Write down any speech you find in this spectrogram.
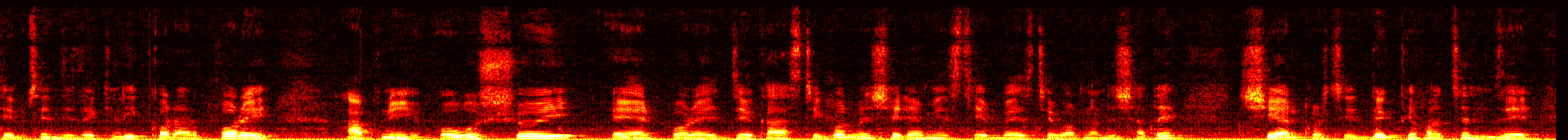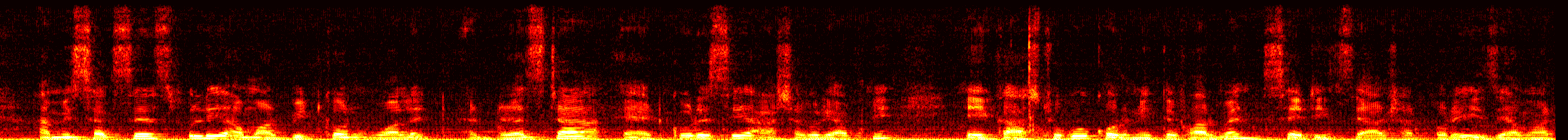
সেভ চেঞ্জেসে ক্লিক করার পরে আপনি অবশ্যই এরপরে যে কাজটি করবেন, সেটা আমি স্টেপ বাই স্টেপ আপনাদের সাথে শেয়ার করছি। দেখতে পাচ্ছেন যে আমি সাকসেসফুলি আমার বিটকয়েন ওয়ালেট অ্যাড্রেসটা অ্যাড করেছি। আশা করি আপনি এই কাজটুকু করে নিতে পারবেন। সেটিংসে আসার পরে এই যে আমার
